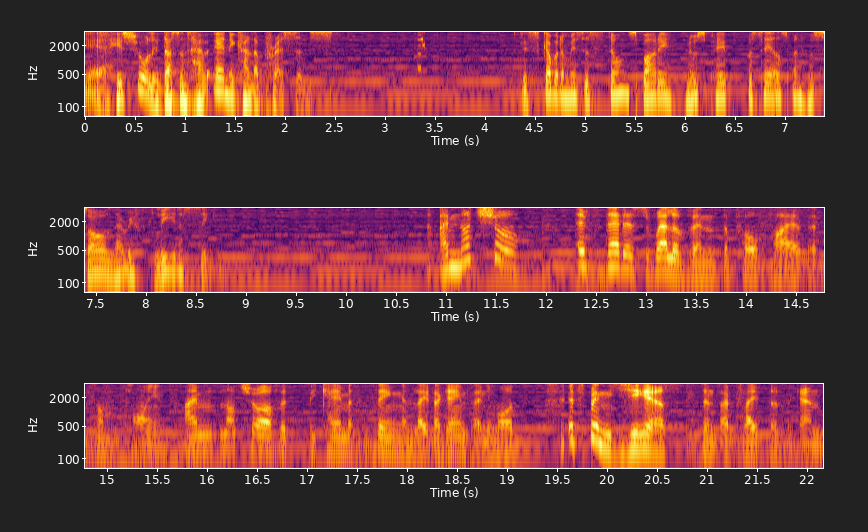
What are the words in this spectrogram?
Yeah, he surely doesn't have any kind of presence. Discovered a Mrs. Stone's body, newspaper salesman who saw Larry flee the scene. I'm not sure if that is relevant, the profiles at some point. I'm not sure if it became a thing in later games anymore. It's, it's been years since I played this again.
